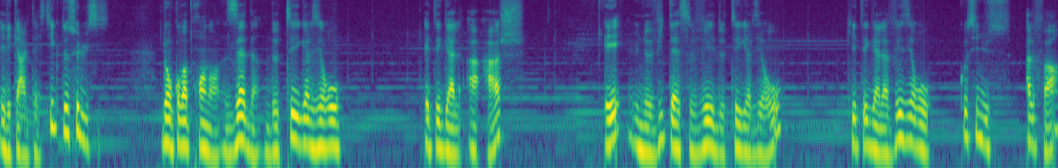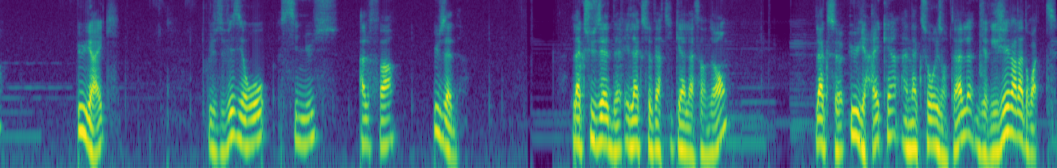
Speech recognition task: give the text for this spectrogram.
et les caractéristiques de celui-ci? Donc on va prendre z de t égale 0 est égal à h et une vitesse v de t égale 0 qui est égale à v0 cosinus alpha uy plus v0 sinus alpha uz. L'axe uz est l'axe vertical ascendant, l'axe uy un axe horizontal dirigé vers la droite.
